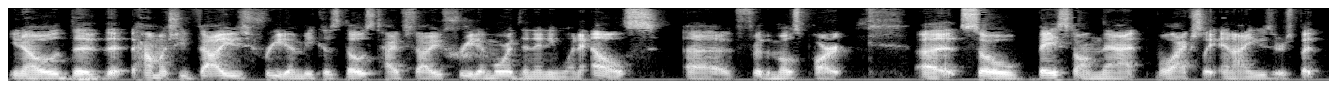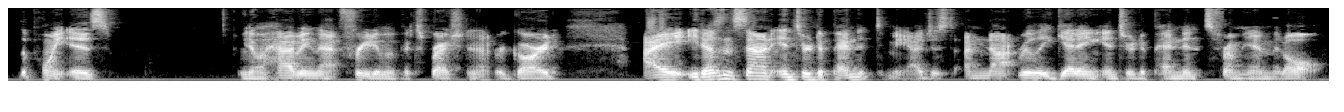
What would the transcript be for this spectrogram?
You know, the, the how much he values freedom because those types value freedom more than anyone else, uh, for the most part. Uh, so based on that, well, actually NI users, but the point is, you know, having that freedom of expression in that regard. I he doesn't sound interdependent to me. I just I'm not really getting interdependence from him at all.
